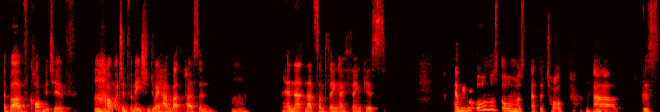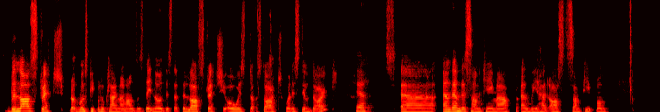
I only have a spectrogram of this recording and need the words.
above cognitive mm. how much information do i have about the person mm. And that that's something i think is and we were almost almost at the top mm-hmm. um, because the last stretch most people who climb our mountains they know this that the last stretch you always start when it's still dark yeah. Uh, and then the sun came up, and we had asked some people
